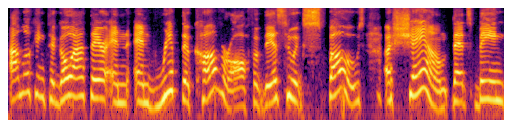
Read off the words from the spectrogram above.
I'm looking to go out there and and rip the cover off of this to expose a sham that's being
